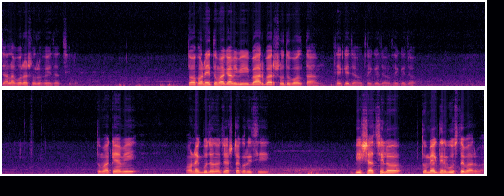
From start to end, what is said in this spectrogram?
জ্বালা পোড়া শুরু হয়ে যাচ্ছিল। তখনই তোমাকে আমি বারবার শুধু বলতাম থেকে যাও থেকে যাও থেকে যাও। তোমাকে আমি অনেক বোঝানোর চেষ্টা করেছি। বিশ্বাস ছিল তুমি একদিন বুঝতে পারবা।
